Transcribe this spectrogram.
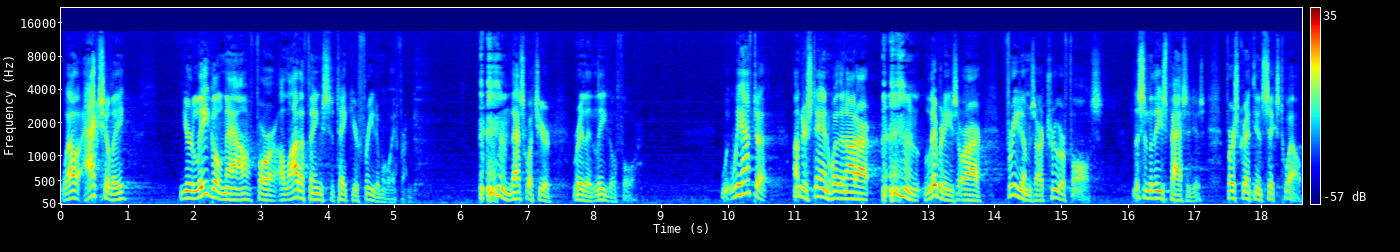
Well, actually, you're legal now for a lot of things to take your freedom away from you. That's what you're really legal for. We have to understand whether or not our liberties or our freedoms are true or false. Listen to these passages. 1 Corinthians 6:12.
